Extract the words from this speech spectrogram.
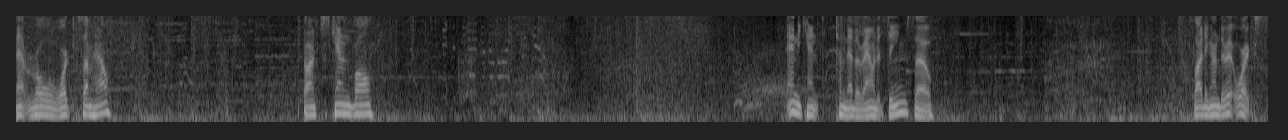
That roll worked somehow. Dodged cannonball. And he can't turn that around, it seems, so. Sliding under it works.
